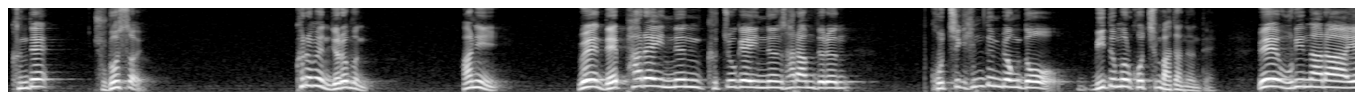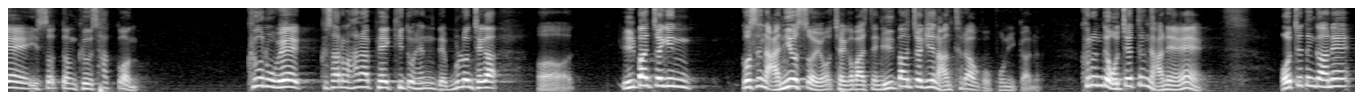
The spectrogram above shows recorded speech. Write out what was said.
근데 죽었어요. 그러면 여러분 아니 왜 네팔에 있는 그쪽에 있는 사람들은 고치기 힘든 병도 믿음으로 고침 받았는데 왜 우리나라에 있었던 그 사건 그거는 왜그 사람 하나 앞에 기도했는데 물론 제가 어 일반적인 것은 아니었어요. 제가 봤을 때는 일반적이진 않더라고 보니까는. 그런데 어쨌든 간에 어쨌든 간에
